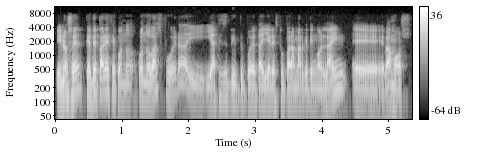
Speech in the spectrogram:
Y no sé, ¿qué te parece cuando, cuando vas fuera y, haces ese tipo de talleres tú para marketing online? Eh, vamos,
